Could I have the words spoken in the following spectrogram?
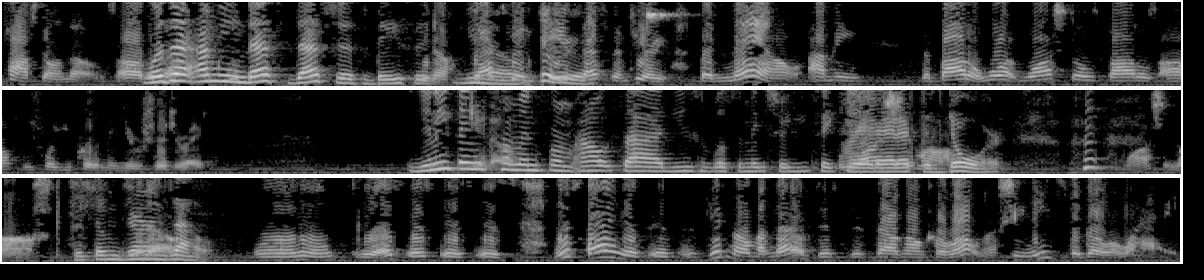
tops on those. Well, time. that I mean, that's that's just basic, you know, you that's know. been period. period. That's been period. But now, I mean, the bottle wa- wash those bottles off before you put them in your refrigerator. Anything you know. coming from outside, you supposed to make sure you take care of that at the off. door. Wash them off. Get them germs know. out. Mm-hmm. It's, it's, it's, it's, this thing is, is, is getting on my nerve. This this doggone corona. She needs to go away.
